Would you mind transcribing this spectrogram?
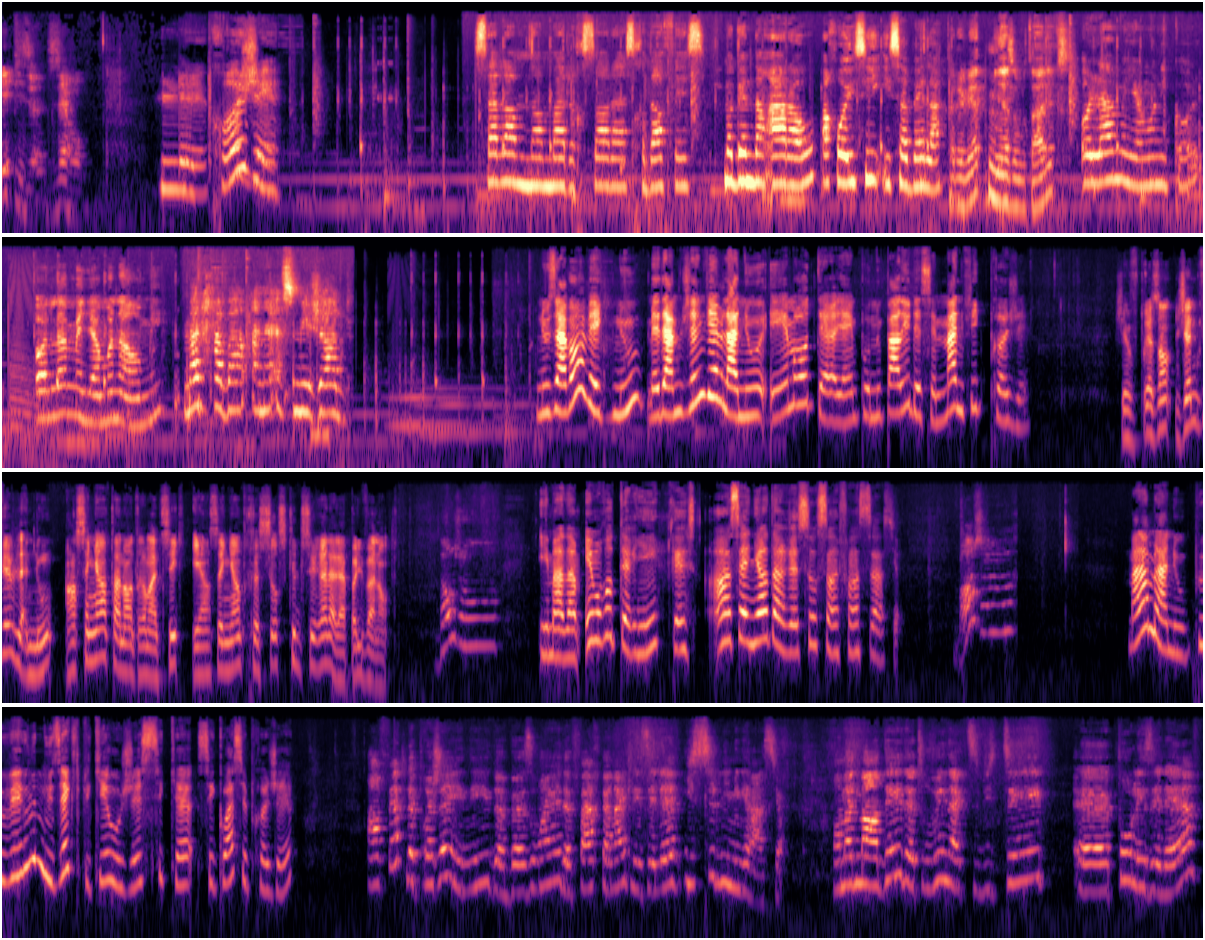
Épisode 0. Le projet. Salam na Marixaras Khadafis. Magandang araw. Ako si Isabella. Привет, меня зовут Алекс. Hola, me llamo Nicole. Hola, me llamo Naomi. مرحبا أنا اسمي جاد Nous avons avec nous Mesdames Geneviève Lanoux et Émeraude Terrien pour nous parler de ce magnifique projet. Je vous présente Geneviève Lanoux, enseignante en art dramatique et enseignante ressources culturelles à la Polyvalente. Bonjour. Et Madame Émeraude Terrien, enseignante en ressources en francisation. Bonjour. Madame Lanoux, pouvez-vous nous expliquer au juste c'est que c'est quoi ce projet? En fait, le projet est né d'un besoin de faire connaître les élèves issus de l'immigration. On m'a demandé de trouver une activité euh, pour les élèves.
